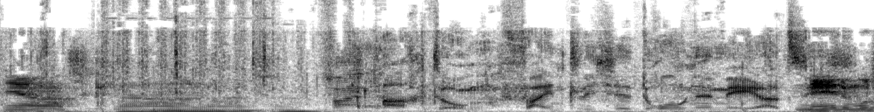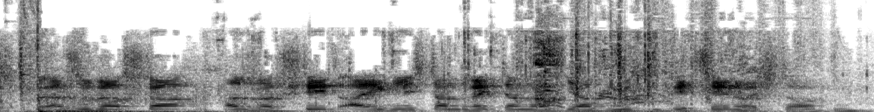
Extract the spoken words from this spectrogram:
Ja, ist klar, Leute. Achtung, feindliche Drohne nähert sich. Nee, du musst, also da, sta, also da steht eigentlich dann direkt danach, ja, sie müssen PC neu starten.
